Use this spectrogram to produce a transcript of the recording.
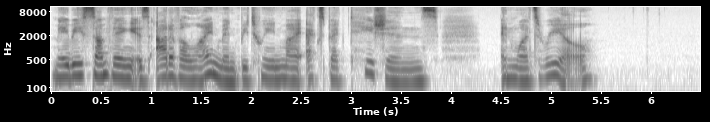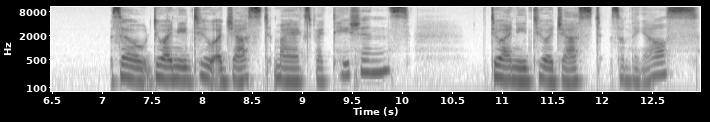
Maybe something is out of alignment between my expectations and what's real. So, do I need to adjust my expectations? Do I need to adjust something else?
